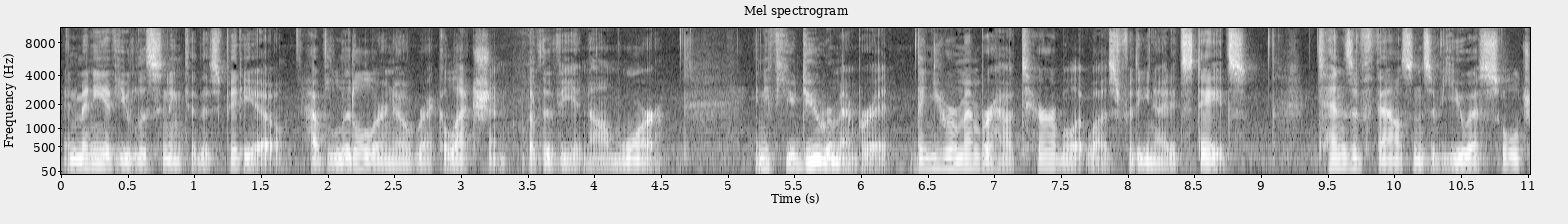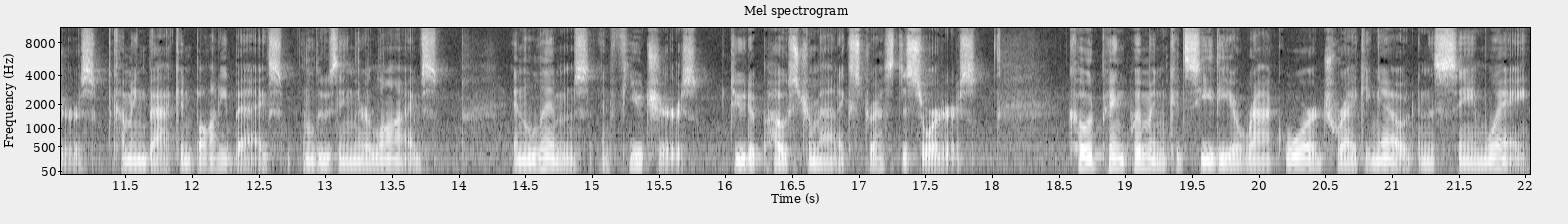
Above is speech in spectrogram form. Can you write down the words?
and many of you listening to this video have little or no recollection of the Vietnam War. And if you do remember it, then you remember how terrible it was for the United States tens of thousands of US soldiers coming back in body bags and losing their lives, and limbs and futures due to post traumatic stress disorders. Code Pink women could see the Iraq War dragging out in the same way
